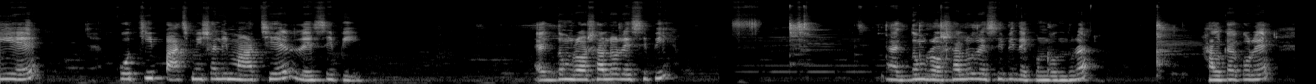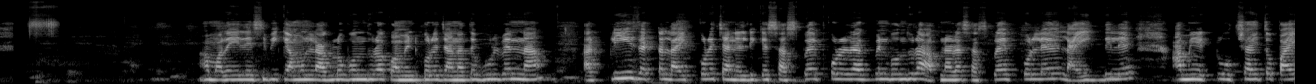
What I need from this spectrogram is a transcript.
দিয়ে কচি পাঁচমিশালি মাছের রেসিপি একদম রসালো রেসিপি একদম রসালো রেসিপি দেখুন বন্ধুরা। হালকা করে। আমার এই রেসিপি কেমন লাগল বন্ধুরা কমেন্ট করে জানাতে ভুলবেন না। আর প্লিজ একটা লাইক করে চ্যানেলটিকে সাবস্ক্রাইব করে রাখবেন বন্ধুরা। আপনারা সাবস্ক্রাইব করলে লাইক দিলে আমি একটু উৎসাহিত পাই।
